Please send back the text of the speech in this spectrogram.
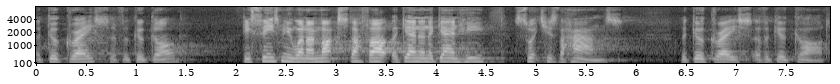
a good grace of a good God. He sees me when I muck stuff up again and again. He switches the hands, the good grace of a good God.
